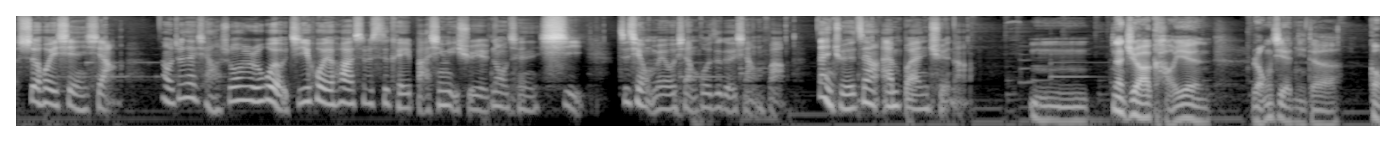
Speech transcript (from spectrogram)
社会现象，那我就在想说，如果有机会的话，是不是可以把心理学也弄成戏？之前我没有想过这个想法，那你觉得这样安不安全啊？嗯，那就要考验溶解你的功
